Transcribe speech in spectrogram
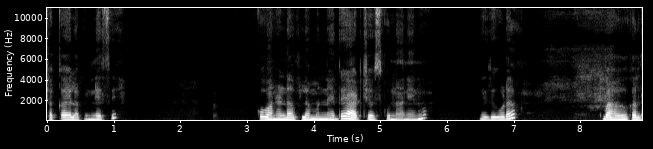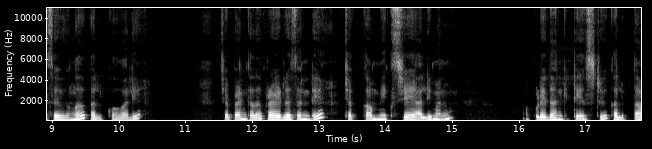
చక్కగా ఇలా పిండేసి ఒక వన్ అండ్ హాఫ్ లెమన్ అయితే యాడ్ చేసుకున్నా నేను. ఇది కూడా బాగా కలిసే విధంగా కలుపుకోవాలి. చెప్పాను కదా ఫ్రైడ్ రైస్ అంటే చక్కగా మిక్స్ చేయాలి మనం. అప్పుడే దానికి టేస్ట్ కలుపుతూ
